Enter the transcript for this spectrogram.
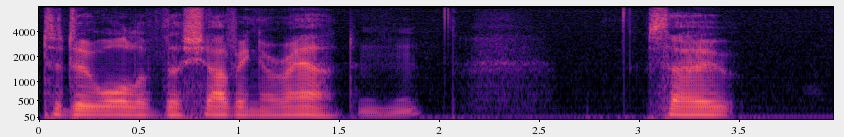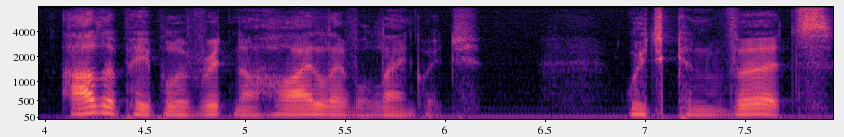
to do all of the shoving around. Mm-hmm. So other people have written a high level language which converts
